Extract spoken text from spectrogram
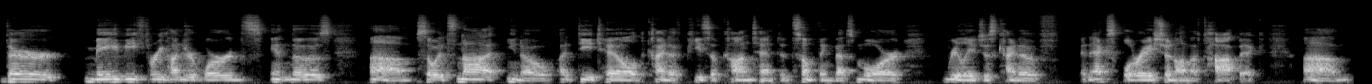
there may be 300 words in those. Um, so it's not, you know, a detailed kind of piece of content. It's something that's more really just kind of an exploration on a topic. Um,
